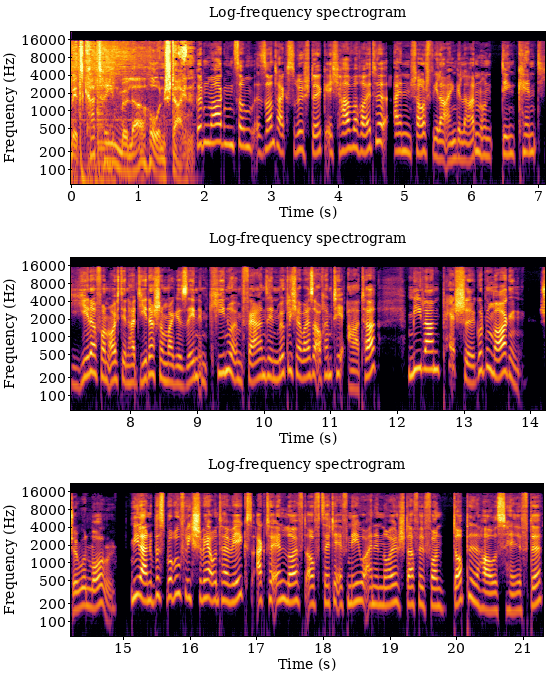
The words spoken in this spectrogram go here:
mit Katrin Müller-Hohenstein. Guten Morgen zum Sonntagsfrühstück. Ich habe heute einen Schauspieler eingeladen und den kennt jeder von euch, den hat jeder schon mal gesehen, im Kino, im Fernsehen, möglicherweise auch im Theater. Milan Peschel. Guten Morgen. Schönen guten Morgen. Milan, du bist beruflich schwer unterwegs. Aktuell läuft auf ZDF Neo eine neue Staffel von Doppelhaushälfte.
